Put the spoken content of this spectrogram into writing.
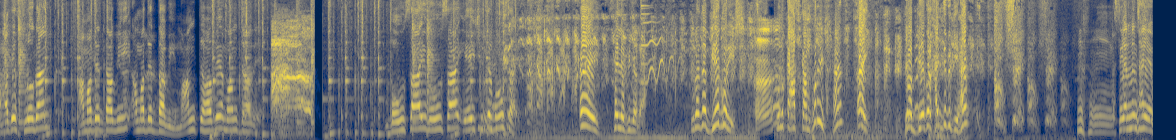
আমাদের স্লোগান, আমাদের দাবি আমাদের দাবি। মানতে হবে মানতে হবে। বউ চাই বউ চাই, এই শীতে বউ চাই। এই ছেলে পিলেরা তোরা যে বিয়ে করিস কোন কাজ কাম করিস হ্যাঁ? এই তোরা বিয়ে করে খাই দেবে কি হ্যাঁ? চেয়ারম্যান সাহেব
